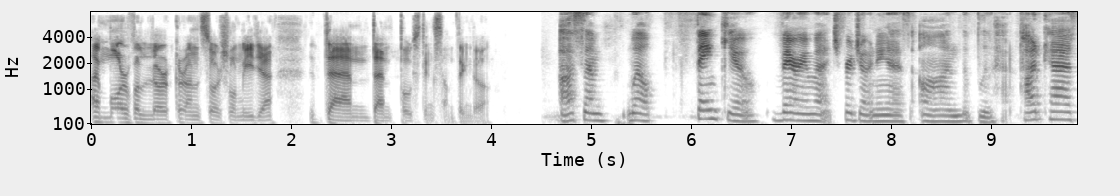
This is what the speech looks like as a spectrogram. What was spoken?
I'm more of a lurker on social media than than posting something though. Awesome. Well, thank you very much for joining us on the Blue Hat podcast.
